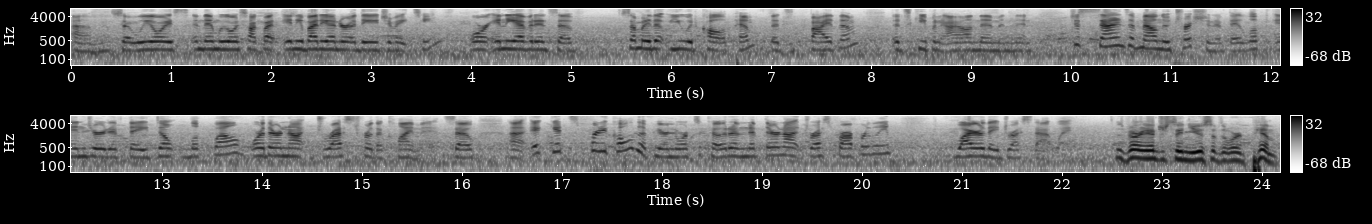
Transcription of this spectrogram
Um, so we always, and then we always talk about anybody under the age of 18 or any evidence of somebody that you would call a pimp that's by them, that's keeping an eye on them, and then just signs of malnutrition if they look injured, if they don't look well, or they're not dressed for the climate. So uh, it gets pretty cold up here in North Dakota, and if they're not dressed properly, why are they dressed that way? It's very interesting use of the word pimp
